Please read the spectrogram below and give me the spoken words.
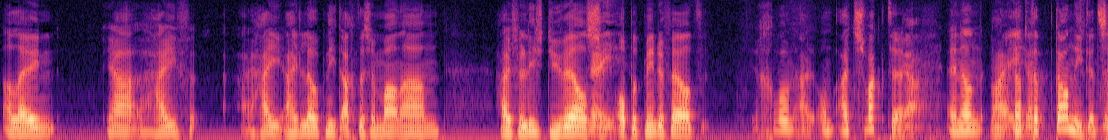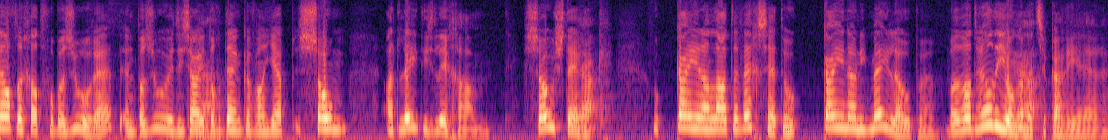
Alleen, ja, hij, hij, hij loopt niet achter zijn man aan. Hij verliest duels Nee. op het middenveld. Gewoon uit, om, uit zwakte. Ja, En dan, dat, dat- dat, kan niet. Hetzelfde geldt voor Bazoer, hè. En Bazoer, die zou je Ja. toch denken van, je hebt zo'n atletisch lichaam. Zo sterk. Ja. Hoe kan je dan laten wegzetten? Hoe kan je nou niet meelopen? Wat, wat wil die jongen met zijn carrière?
